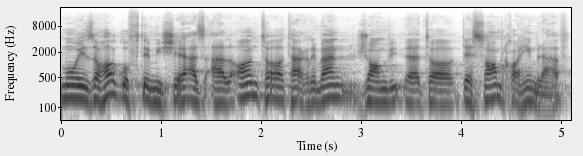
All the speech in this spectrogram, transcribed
موعظه ها گفته میشه از الان تا تقریبا تا دسامبر خواهیم رفت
